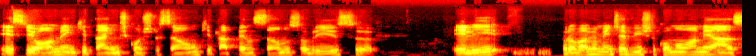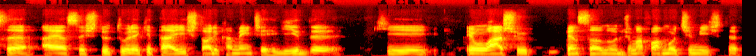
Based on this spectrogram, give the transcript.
Esse homem que está em desconstrução, que está pensando sobre isso, ele provavelmente é visto como uma ameaça a essa estrutura que está aí historicamente erguida, que eu acho, pensando de uma forma otimista,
